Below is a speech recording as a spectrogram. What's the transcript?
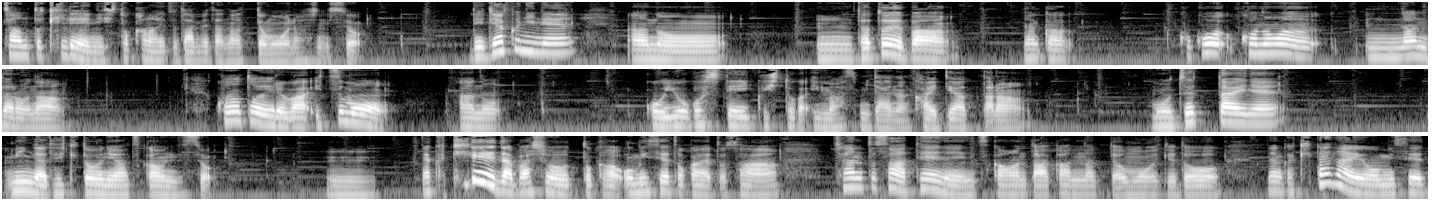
ちゃんと綺麗にしとかないとダメだなって思うらしいんですよ。で逆にねあの、うん、例えばなんかこここの、うん、なんだろうなこのトイレはいつもあのこう汚していく人がいますみたいなの書いてあったらもう絶対ねみんな適当に扱うんですよ。うん、なんか綺麗な場所とかお店とかやとさちゃんとさ丁寧に使わんとあかんなって思うけどなんか汚いお店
